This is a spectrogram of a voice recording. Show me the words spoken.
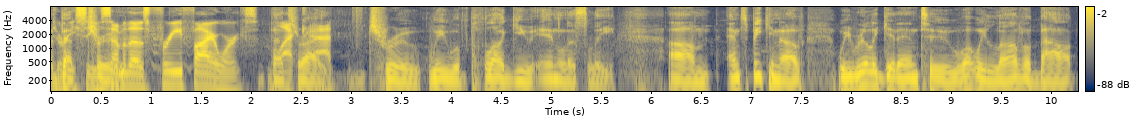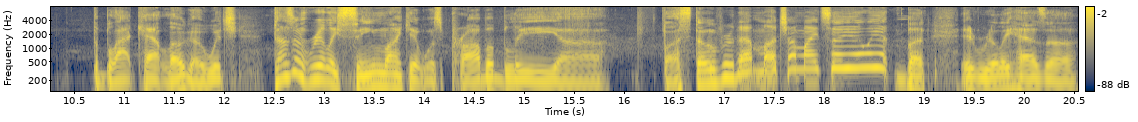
to That's receive some of those free fireworks. That's right. Cat. True. We will plug you endlessly. Um, and speaking of, we really get into what we love about the Black Cat logo, which doesn't really seem like it was probably uh, fussed over that much, I might say, Elliot. But it really has a,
